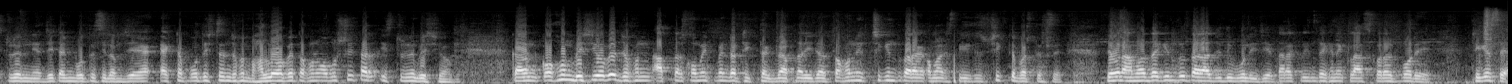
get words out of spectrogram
স্টুডেন্ট নিয়ে যেটা আমি বলতেছিলাম যে একটা প্রতিষ্ঠান যখন ভালো হবে তখন অবশ্যই তার স্টুডেন্ট বেশি হবে। কারণ কখন বেশি হবে? যখন আপনার কমিটমেন্টটা ঠিক থাকবে আপনার এটা তখন হচ্ছে কিন্তু তারা আমার কাছ থেকে কিছু শিখতে পারতেছে। যেমন আমাদের কিন্তু তারা যদি বলি যে তারা কিন্তু এখানে ক্লাস করার পরে ঠিক আছে?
